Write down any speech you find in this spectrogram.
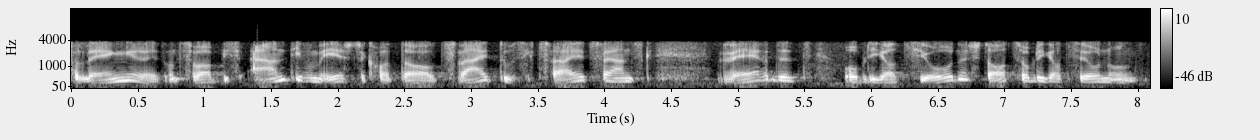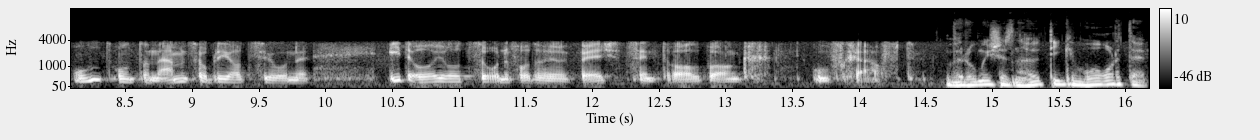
verlängert. Und zwar bis Ende vom ersten Quartal 2022 werden Obligationen, Staatsobligationen und, und Unternehmensobligationen in der Eurozone von der Europäischen Zentralbank aufgekauft. Warum ist es nötig geworden?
